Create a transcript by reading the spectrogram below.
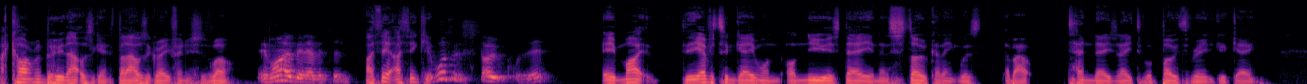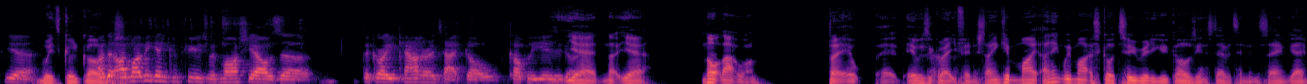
I can't remember who that was against, but that was a great finish as well. It might have been Everton. I think I think It it wasn't Stoke, was it? it might the Everton game on, on New Year's Day and then Stoke I think was about ten days later were both really good games Yeah. with good I, goals. don't- I might be getting confused with Martial's uh, the great counter attack goal a couple of years ago. Yeah, no, yeah, not that one, but it, it it was a great finish. I think it might. I think we might have scored two really good goals against Everton in the same game.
